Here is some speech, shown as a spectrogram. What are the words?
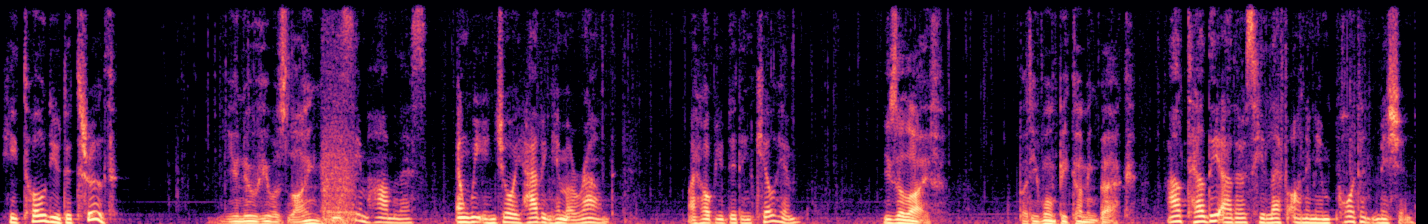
he told you the truth. You knew he was lying? He seemed harmless, and we enjoy having him around. I hope you didn't kill him. He's alive, but he won't be coming back. I'll tell the others he left on an important mission.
